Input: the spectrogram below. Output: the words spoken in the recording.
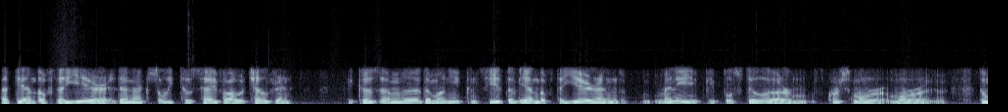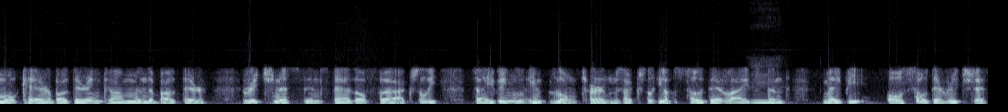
at the end of the year than actually to save our children, because um, uh, the money you can see it at the end of the year, and many people still are, of course, more more do more care about their income and about their richness instead of uh, actually saving in long terms, actually also their lives mm. and maybe also their richness,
